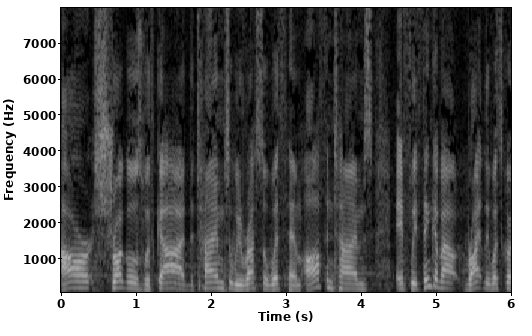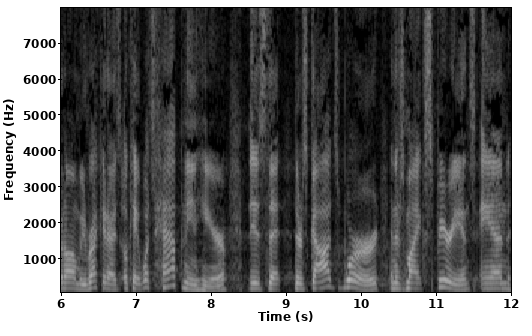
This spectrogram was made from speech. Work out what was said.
our struggles with God, the times that we wrestle with Him, oftentimes, if we think about rightly what's going on, we recognize, okay, what's happening here is that there's God's Word and there's my experience, and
